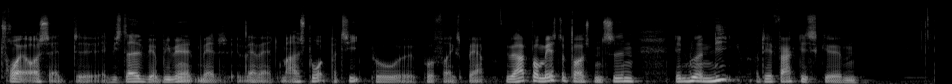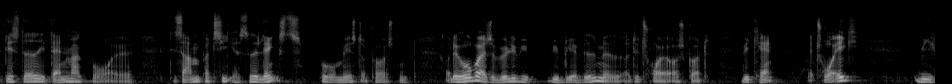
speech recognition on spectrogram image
tror jeg også, at, øh, at vi stadig vil blive med, med at være et meget stort parti på, øh, på Frederiksberg. Vi har haft borgmesterposten siden 1909, og det er faktisk øh, det sted i Danmark, hvor øh, det samme parti har siddet længst på borgmesterposten. Og det håber jeg selvfølgelig, vi, vi bliver ved med, og det tror jeg også godt, vi kan. Jeg tror ikke, vi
